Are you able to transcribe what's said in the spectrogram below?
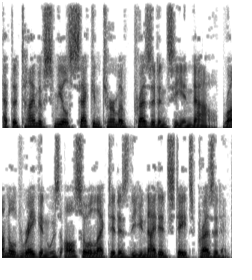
At the time of Smeal's second term of presidency in NOW, Ronald Reagan was also elected as the United States President.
